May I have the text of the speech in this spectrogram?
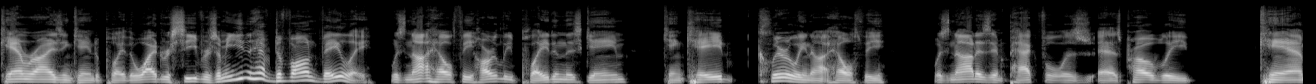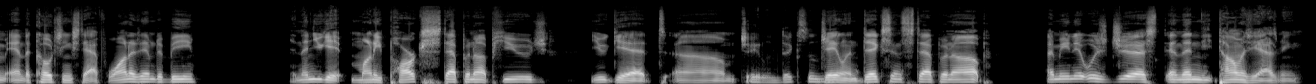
Cam Rising came to play. The wide receivers. I mean, you didn't have Devaughn Vele was not healthy, hardly played in this game. Kincaid clearly not healthy, was not as impactful as as probably Cam and the coaching staff wanted him to be. And then you get Money Parks stepping up huge. You get um, jalen dixon Jaylen Dixon stepping up. I mean, it was just, and then Thomas Yassmin.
